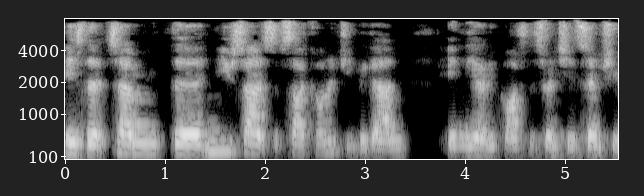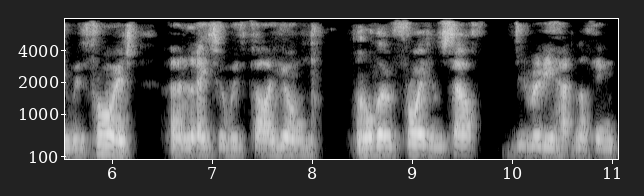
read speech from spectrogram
is that um, the new science of psychology began in the early part of the 20th century with Freud and later with Carl Jung. Although Freud himself really had nothing,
